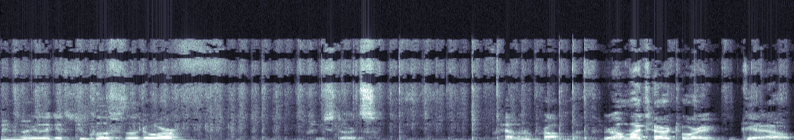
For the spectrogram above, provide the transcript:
Anybody that gets too close to the door, she starts having a problem with. You're on my territory. Get out.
